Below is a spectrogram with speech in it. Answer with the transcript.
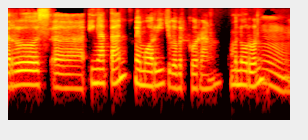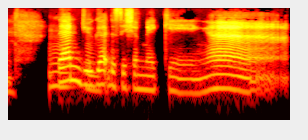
terus uh, ingatan, memori juga berkurang, menurun. Hmm. Hmm, dan hmm. juga decision making. Nah,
